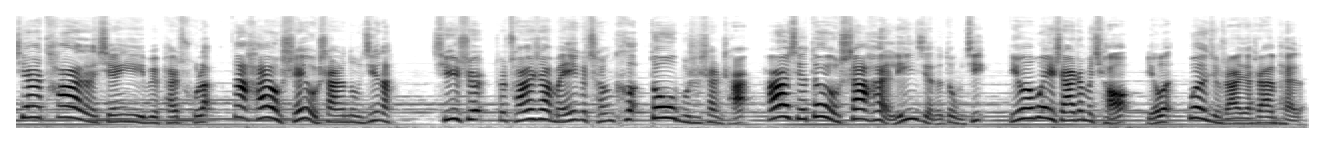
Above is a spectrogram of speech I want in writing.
既然他俩的嫌疑被排除了，那还有谁有杀人动机呢？其实这船上每一个乘客都不是善茬，而且都有杀害林姐的动机。你问为啥这么巧？别问，问就是阿加莎安排的。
